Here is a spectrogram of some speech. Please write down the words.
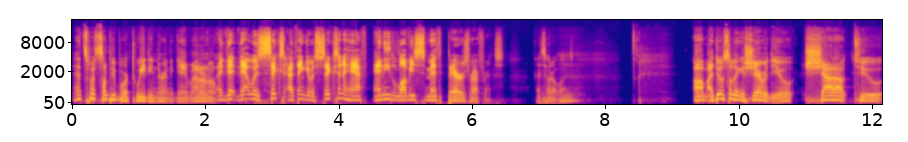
That's what some people were tweeting during the game. I don't know. Uh, That, that was six. I think it was six and a half. Any Lovie Smith Bears reference. That's what it was. Um, I do have something to share with you. Shout out to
